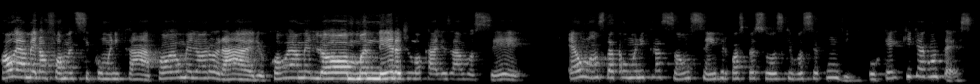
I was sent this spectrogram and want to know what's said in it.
qual é a melhor forma de se comunicar, qual é o melhor horário, qual é a melhor maneira de localizar você é o lance da comunicação sempre com as pessoas que você convive. Porque o que, que acontece?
